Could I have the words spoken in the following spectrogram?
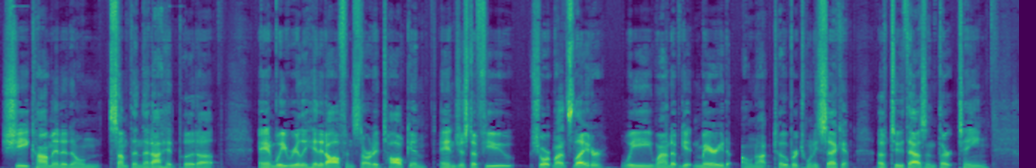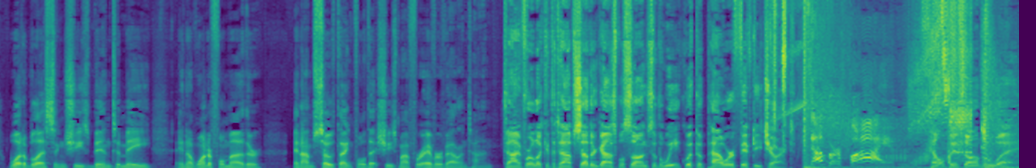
she commented on something that I had put up and we really hit it off and started talking. And just a few short months later, we wound up getting married on October 22nd of 2013. What a blessing she's been to me and a wonderful mother. And I'm so thankful that she's my forever Valentine. Time for a look at the top Southern Gospel songs of the week with the Power 50 chart. Number five. Help is on the way.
